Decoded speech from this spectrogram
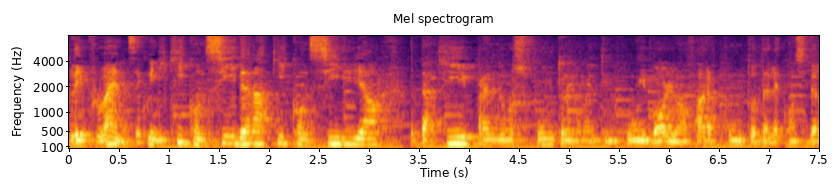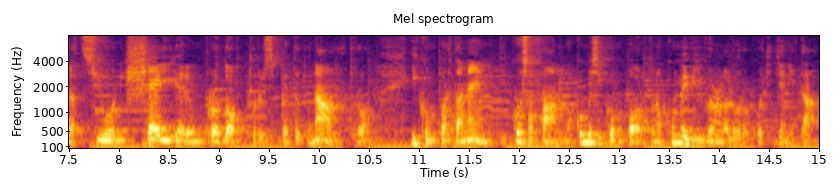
le influenze, quindi chi considera, chi consiglia, da chi prende uno spunto nel momento in cui vogliono fare appunto delle considerazioni, scegliere un prodotto rispetto ad un altro, i comportamenti, cosa fanno, come si comportano, come vivono la loro quotidianità?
